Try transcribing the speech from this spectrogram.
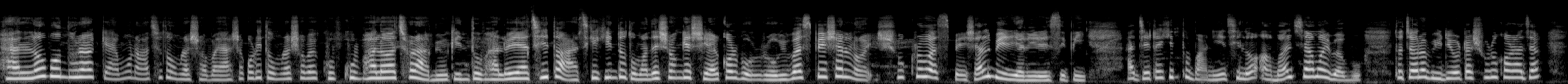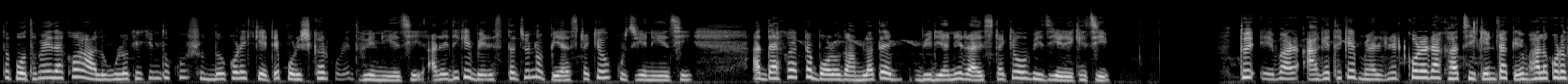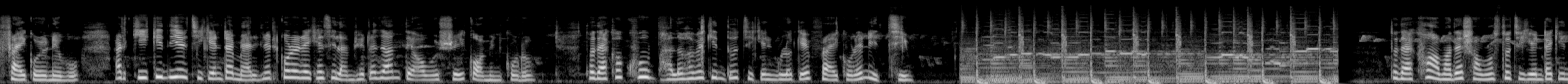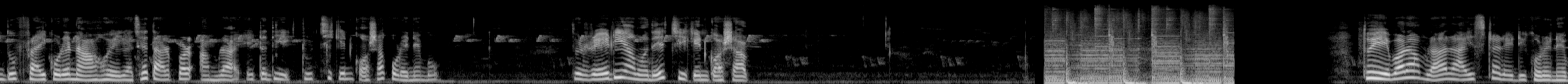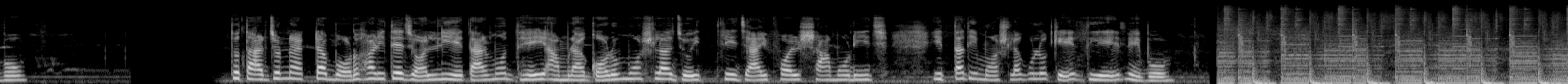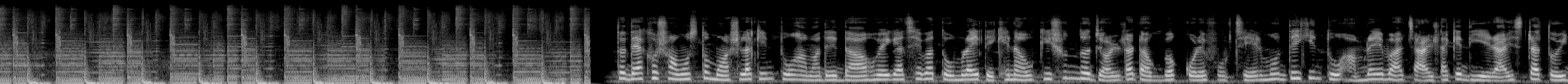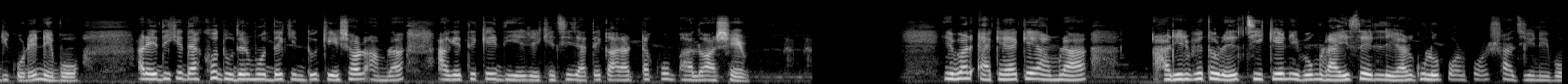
Hello বন্ধুরা, কেমন আছো তোমরা সবাই? আশা করি তোমরা সবাই খুব খুব ভালো আছো আর আমিও কিন্তু ভালোই আছি। তো আজকে কিন্তু তোমাদের সঙ্গে শেয়ার করব রবিবার স্পেশাল নয়, শুক্রবার স্পেশাল বিরিয়ানি রেসিপি আর যেটা কিন্তু বানিয়েছিল আমার জামাইবাবু। তো চলো ভিডিওটা শুরু করা যাক। তো প্রথমেই দেখো, আলুগুলোকে কিন্তু খুব সুন্দর করে কেটে পরিষ্কার করে ধুয়ে নিয়েছি। আর এদিকে বেরেস্তার জন্য পেঁয়াজটাকেও কুচিয়ে নিয়েছি। আর দেখো একটা বড় গামলাতে বিরিয়ানির রাইসটাকেও ভিজিয়ে রেখেছি। তো এবার আগে থেকে ম্যারিনেট করে রাখা চিকেনটাকে ভালো করে ফ্রাই করে নেব। আর কি কি দিয়ে চিকেনটা ম্যারিনেট করে রেখেছিলাম সেটা জানতে অবশ্যই কমেন্ট করো। তো দেখো খুব ভালোভাবে কিন্তু চিকেনগুলোকে ফ্রাই করে নিচ্ছি। তো দেখো আমাদের সমস্ত চিকেনটা কিন্তু ফ্রাই করে না হয়ে গেছে। তারপর আমরা এটা দিয়ে একটু চিকেন কষা করে নেব। তো রেডি আমাদের চিকেন কষা। তো এবার আমরা রাইসটা রেডি করে নেব। তো তার জন্য একটা বড় হাঁড়িতে জল নিয়ে তার মধ্যেই আমরা গরম মশলা জৈত্রী জায়ফল সামরিচ ইত্যাদি মশলাগুলোকে দিয়ে নেব। তো দেখো, সমস্ত মশলা কিন্তু আমাদের দেওয়া হয়ে গেছে বা তোমরাই দেখে নাও কি সুন্দর জলটা টকবক করে ফুটছে। এর মধ্যেই কিন্তু আমরা এবার চালটাকে দিয়ে রাইসটা তৈরি করে নেব। আর এদিকে দেখো, দুধের মধ্যে কিন্তু কেশর আমরা আগে থেকেই দিয়ে রেখেছি যাতে কালারটা খুব ভালো আসে। এবার একে একে আমরা হাঁড়ির ভেতরে চিকেন এবং রাইসের লেয়ারগুলো পরপর সাজিয়ে নেব।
